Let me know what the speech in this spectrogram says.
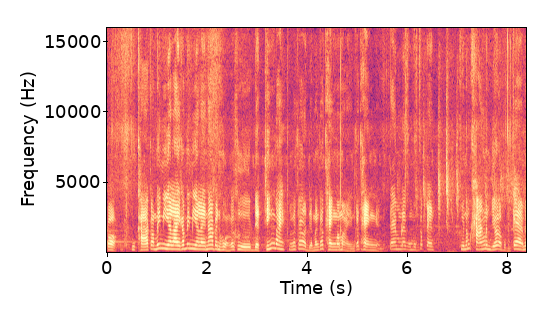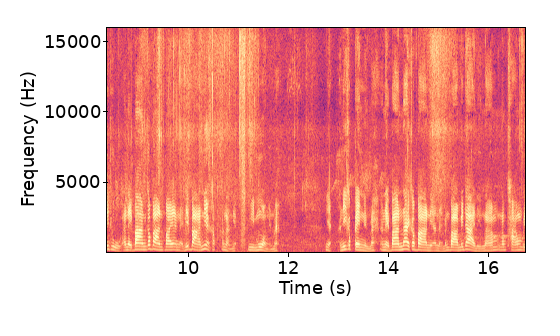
ก็ลูกค้าก็ไม่มีอะไรครับไม่มีอะไรน่าเป็นห่วงก็คือเด็ดทิ้งไปแล้วก็เดี๋ยวมันก็แทงมาใหม่มันก็แทงเนี่ยเต็มเลยของผมก็เป็นคือน้ำค้างมันเยอะผมแก้ไม่ถูกอันไหนบานก็บานไปอันไหนไม่บานเนี่ยครับขนาดเนี้ยมีม่วงเห็นไหมเนี่ยอันนี้ก็เป็นเห็นไหมอันไหนบานได้ก็บานเนี่ยอันไหนมันบานไม่ได้เนี่ยน้ำน้ำค้างมันไป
